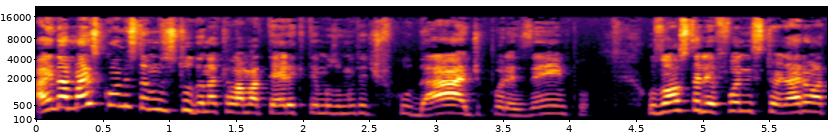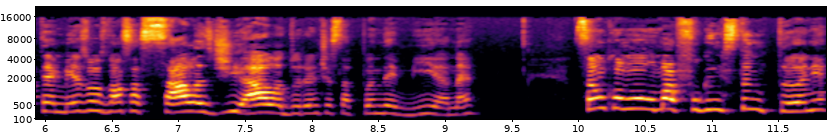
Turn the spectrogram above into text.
Ainda mais quando estamos estudando aquela matéria que temos muita dificuldade, por exemplo. Os nossos telefones se tornaram até mesmo as nossas salas de aula durante essa pandemia, né? São como uma fuga instantânea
